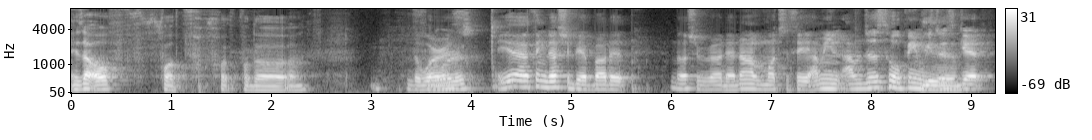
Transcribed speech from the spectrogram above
Is that all for for for the? The the Warriors. Yeah, I think that should be about it. That should be about it. I don't have much to say. I mean, I'm just hoping we Yeah. just get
